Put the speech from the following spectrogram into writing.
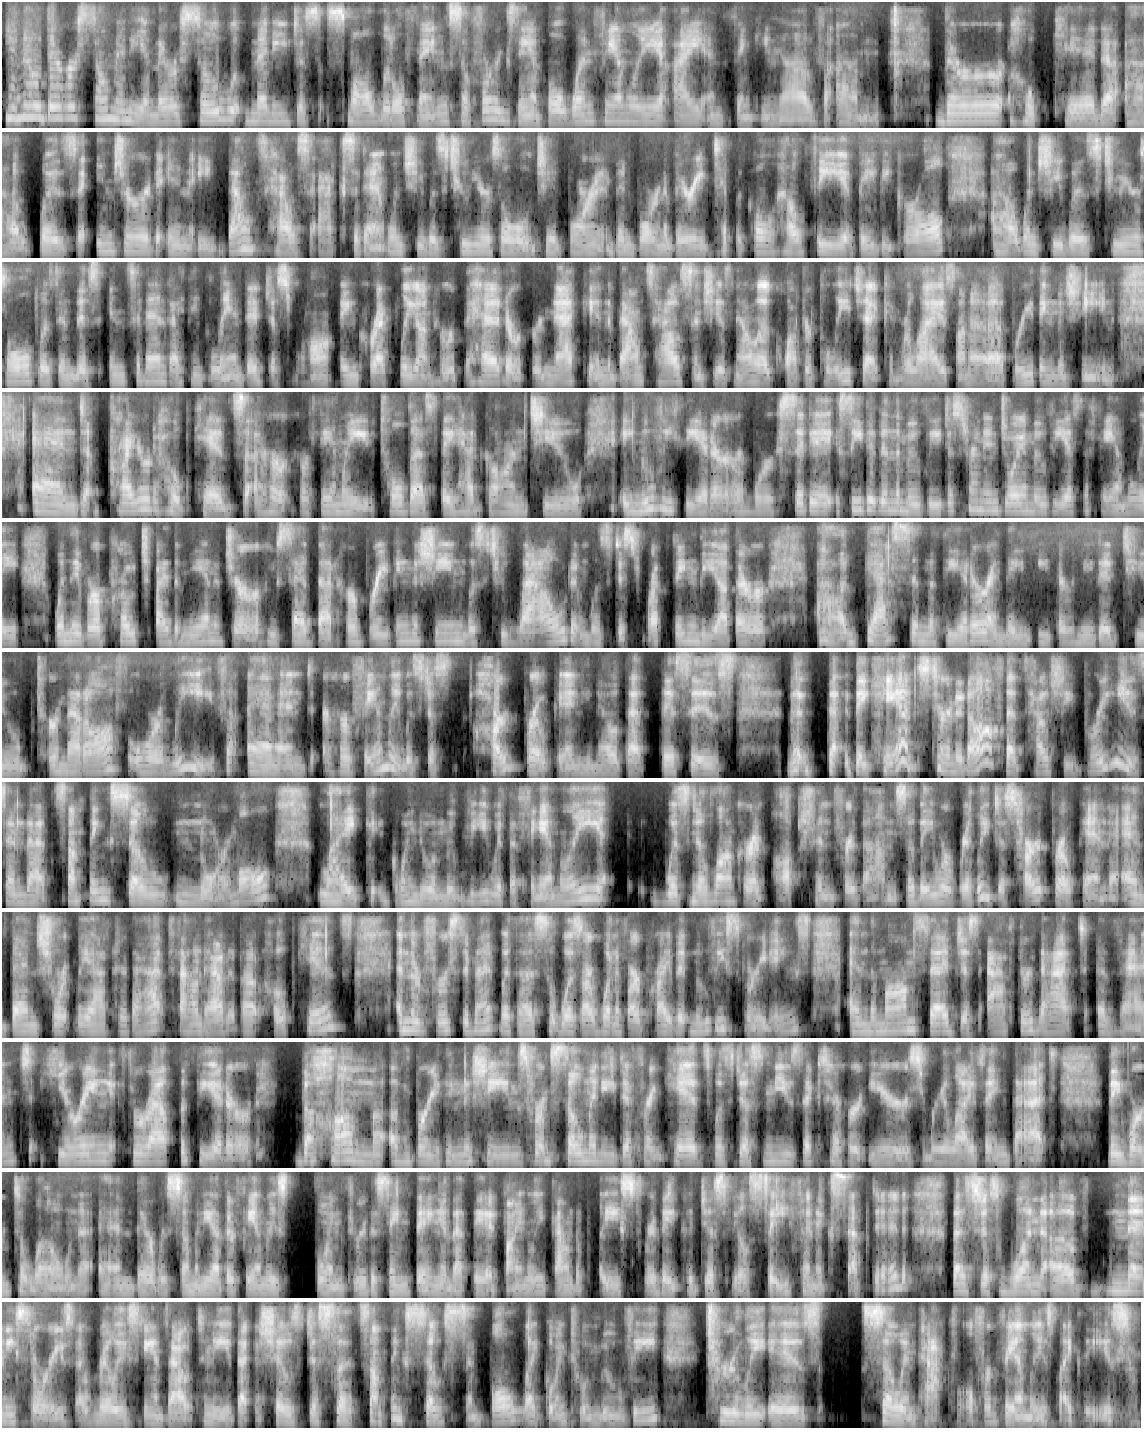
You know, there are so many, and there are so many just small little things. So, for example, one family I am thinking of, um, their Hope kid uh, was injured in a bounce house accident when she was two years old. She had born been born a very typical, healthy baby girl. Uh, when she was two years old, was in this incident. I think landed just wrong, incorrectly on her head or her neck in the bounce house, and she is now a quadriplegic and relies on a, a breathing machine. And prior to Hope Kids, her, her family told us they had gone to a movie theater, were sit- seated in the movie, just trying to enjoy a movie as a family, when they were approached by the manager who said that her breathing machine was too loud and was disrupting the other uh, guests in the theater, and they either needed to turn that off or leave. And her family was just heartbroken, you know, that this is that, that they can't turn it off. That's how she breathes, and that's something so normal like going to a movie with a family was no longer an option for them. So they were really just heartbroken. And then shortly after that, found out about Hope Kids. And their first event with us was our one of our private movie screenings. And the mom said just after that event, hearing throughout the theater, the hum of breathing machines from so many different kids was just music to her ears, realizing that they weren't alone and there were so many other families going through the same thing and that they had finally found a place where they could just feel safe and accepted. That's just one of many stories that really stands out to me that shows just that something so simple like going to a movie truly is so impactful for families like these.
